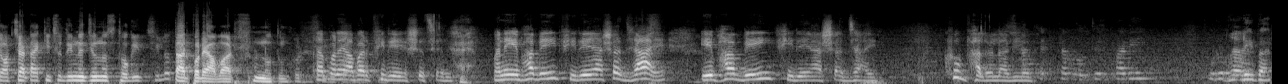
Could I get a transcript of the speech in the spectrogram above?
চর্চাটা কিছুদিনের জন্য স্থগিত ছিল। তারপরে আবার নতুন করে তারপরে আবার ফিরে এসেছেন। হ্যাঁ। মানে এভাবেই ফিরে আসা যায় এভাবেই ফিরে আসা যায়। খুব ভালো লাগল। একটা বলতে পারি পুরো হ্যাঁ। পরিবার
